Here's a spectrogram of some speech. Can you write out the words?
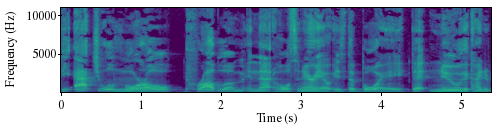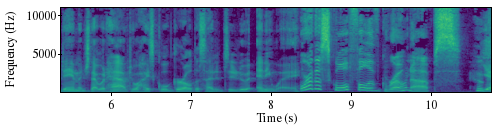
the actual moral problem in that whole scenario is the boy that knew the kind of damage that would have to a high school girl decided to do it anyway. Or the school full of grown-ups who Yeah.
